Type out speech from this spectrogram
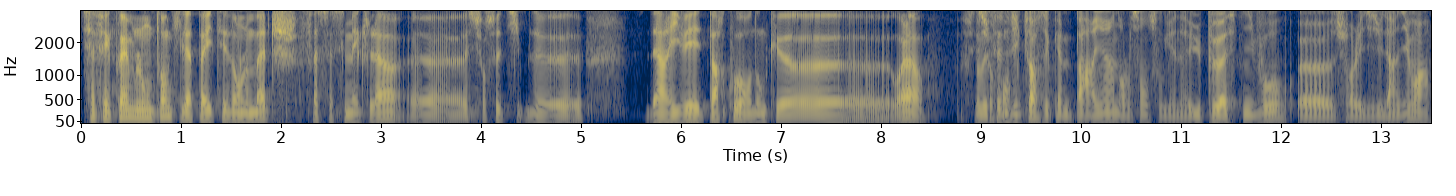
Ça fait quand même longtemps qu'il n'a pas été dans le match face à ces mecs-là euh, sur ce type de d'arrivée et de parcours. Donc euh, voilà. mais cette victoire, c'est quand même pas rien dans le sens où il y en a eu peu à ce niveau euh, sur les 18 derniers mois.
